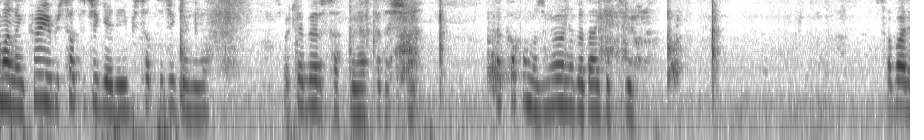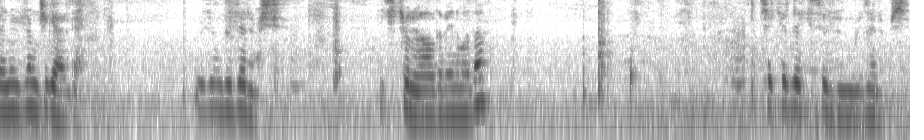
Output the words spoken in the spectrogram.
Amanın köyü bir satıcı geliyor, bir satıcı geliyor. Öteberi satmıyor arkadaşlar. Ta kapımızın önüne kadar getiriyorlar. Sabahleyin üzümcü geldi. Üzüm güzelmiş. 2 kilo aldı benim adam. Çekirdeksiz üzüm güzelmiş.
